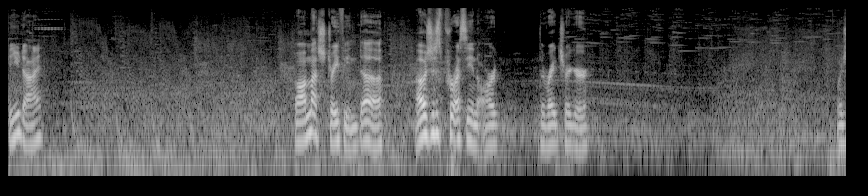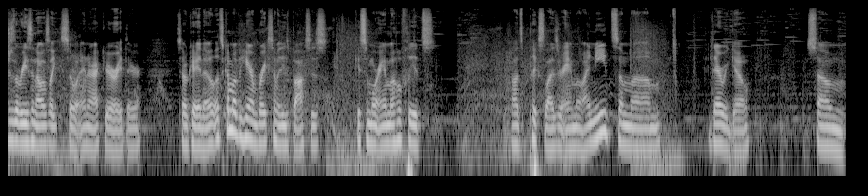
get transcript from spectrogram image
Can you die? Oh, I'm not strafing, duh. I was just pressing R, the right trigger. Which is the reason I was like so inaccurate right there. It's okay though. Let's come over here and break some of these boxes. Get some more ammo. Hopefully it's... Oh, it's pixelizer ammo. I need some, um... There we go. Some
